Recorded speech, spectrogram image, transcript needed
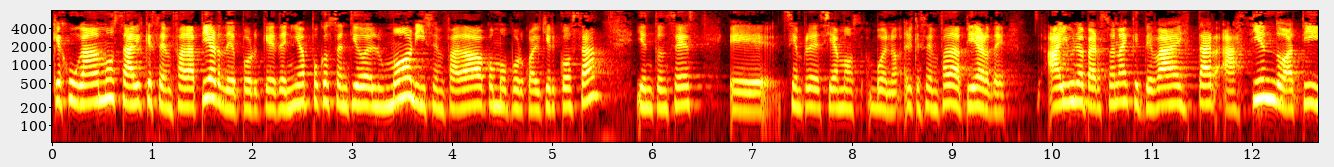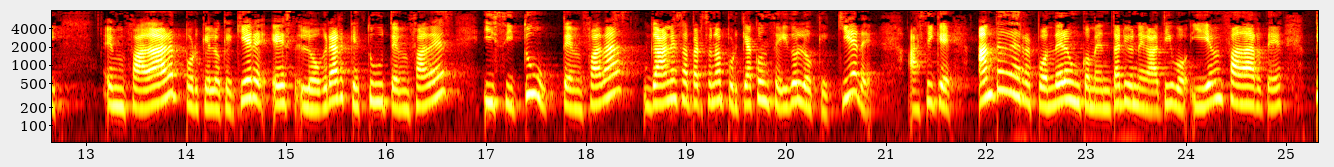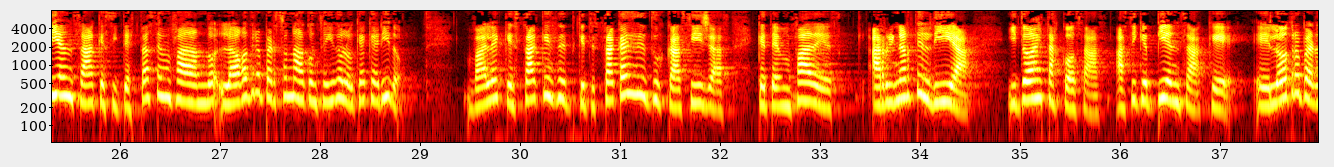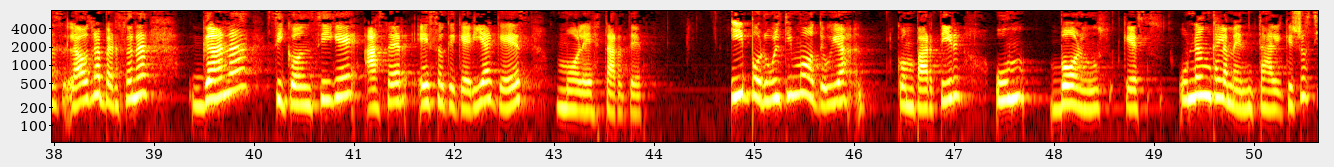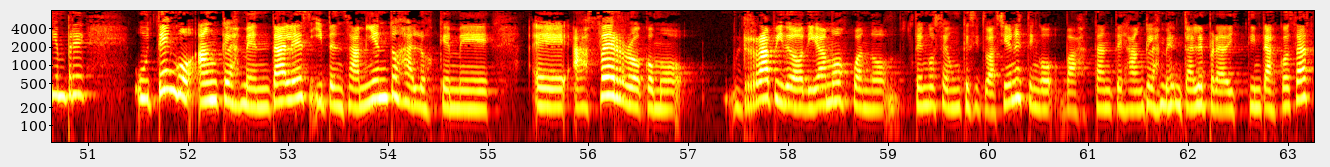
que jugábamos al que se enfada pierde, porque tenía poco sentido del humor y se enfadaba como por cualquier cosa, y entonces eh, siempre decíamos, bueno, el que se enfada pierde. Hay una persona que te va a estar haciendo a ti enfadar porque lo que quiere es lograr que tú te enfades y si tú te enfadas, gana esa persona porque ha conseguido lo que quiere. Así que antes de responder a un comentario negativo y enfadarte, piensa que si te estás enfadando, la otra persona ha conseguido lo que ha querido. ¿Vale? Que saques que te saques de tus casillas, que te enfades, arruinarte el día y todas estas cosas. Así que piensa que el otro la otra persona gana si consigue hacer eso que quería, que es molestarte. Y por último, te voy a compartir un bonus, que es un ancla mental, que yo siempre tengo anclas mentales y pensamientos a los que me eh, aferro como rápido, digamos, cuando tengo según qué situaciones, tengo bastantes anclas mentales para distintas cosas.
